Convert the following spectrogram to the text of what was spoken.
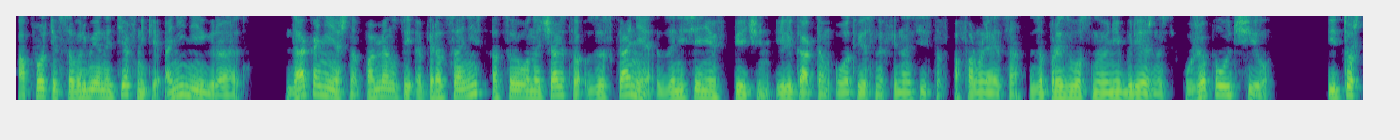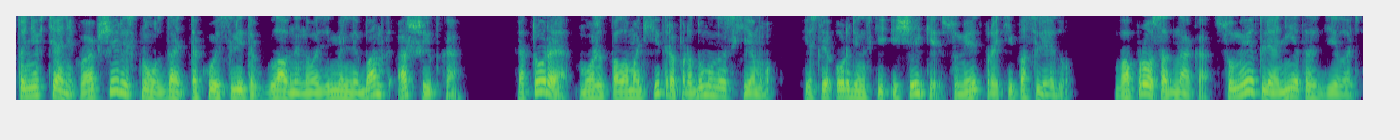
а против современной техники они не играют. Да, конечно, помянутый операционист от своего начальства взыскание с занесением в печень, или как там у ответственных финансистов оформляется за производственную небрежность, уже получил. И то, что нефтяник вообще рискнул сдать такой слиток в главный новоземельный банк – ошибка, которая может поломать хитро продуманную схему, если орденские ищейки сумеют пройти по следу. Вопрос, однако, сумеют ли они это сделать?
